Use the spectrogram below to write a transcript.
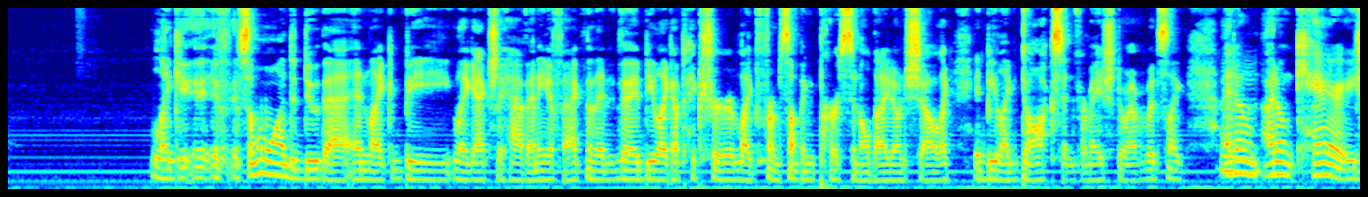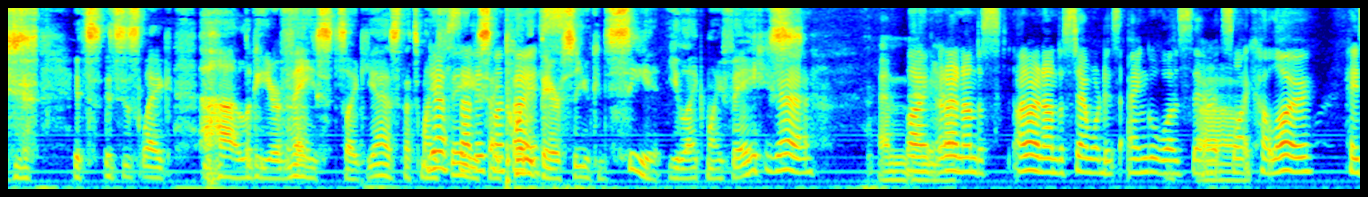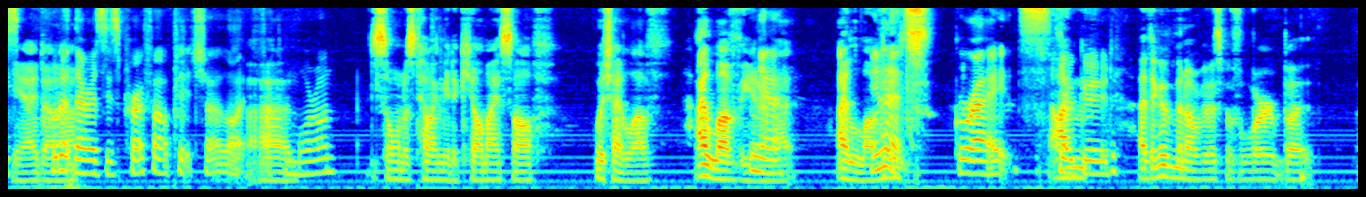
like if if someone wanted to do that and like be like actually have any effect then they'd, they'd be like a picture like from something personal that i don't show like it'd be like dox information or whatever but it's like i don't i don't care it's just, it's it's just like haha look at your face it's like yes that's my Yes, face that is i my put it there so you can see it you like my face yeah. and Like and, I don't understand. I don't understand what his angle was there. it's Um, like hello. He's yeah, put know. it there as his profile picture. Like Uh, fucking moron. Someone was telling me to kill myself, which I love. I love the Yeah. internet. I love Internet's it. Great. It's so I'm- good. I think I've been over this before, but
